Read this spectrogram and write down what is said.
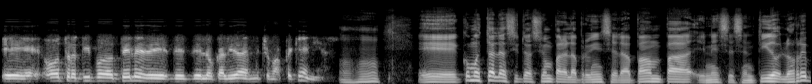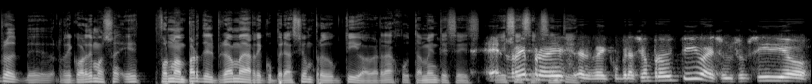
eh, otro tipo de hoteles de, localidades mucho más pequeñas. Eh, ¿Cómo está la situación para la provincia de La Pampa en ese sentido? Los repro, eh, recordemos, forman parte del programa de recuperación productiva, ¿verdad? Justamente ese es El repro es, recuperación productiva, es un subsidio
